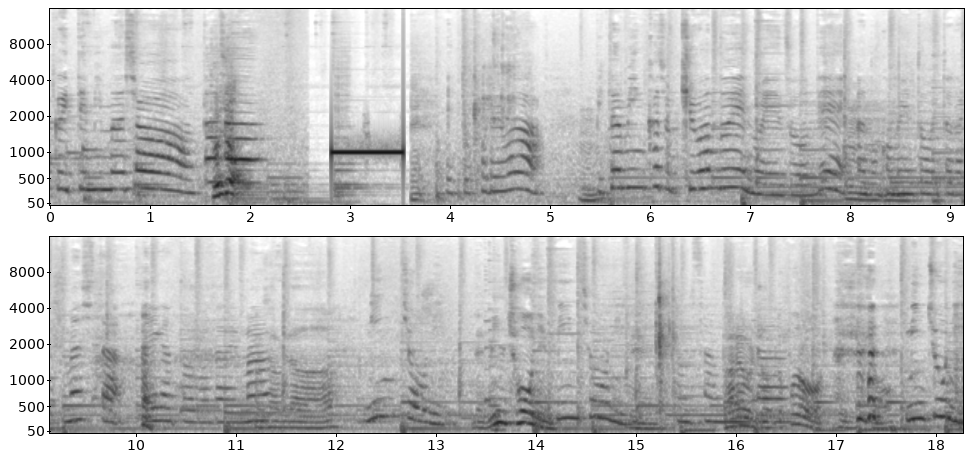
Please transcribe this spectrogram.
速行ってみましょう。どうぞえっとこれは 음, ビタミン家族 Q&A の映像で、うんあのコメントをいただきました。ありがとうございます。 감사합니다. ミンチョウニン、 네 민초님 ミンチョウニン、 네 감사합니다. 발음을 좀 똑바로 해주시고. 민초님.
